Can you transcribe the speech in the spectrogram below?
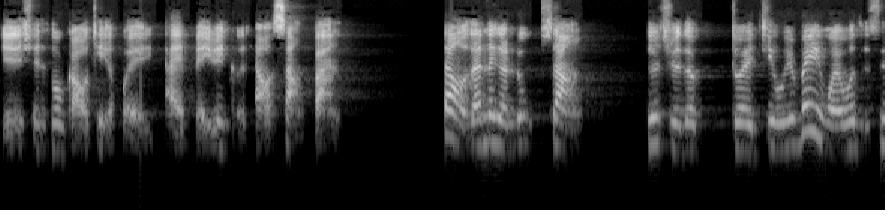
接先坐高铁回台北，因为隔天要上班。但我在那个路上就觉得。对劲，我原本以为我只是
